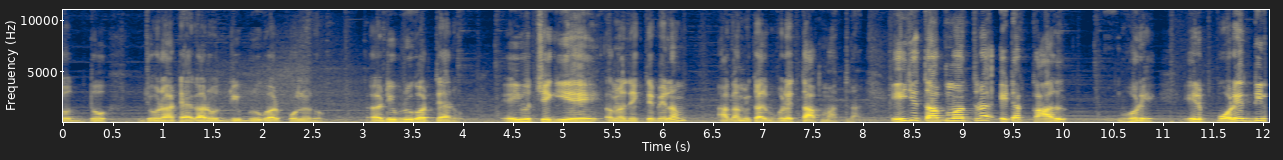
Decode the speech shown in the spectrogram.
চোদ্দ, জোরহাট এগারো, ডিব্রুগড় পনেরো ডিব্রুগড় তেরো। এই হচ্ছে গিয়ে আমরা দেখতে পেলাম আগামীকাল ভোরের তাপমাত্রা। এই যে তাপমাত্রা, এটা কাল ভোরে। এর পরের দিন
